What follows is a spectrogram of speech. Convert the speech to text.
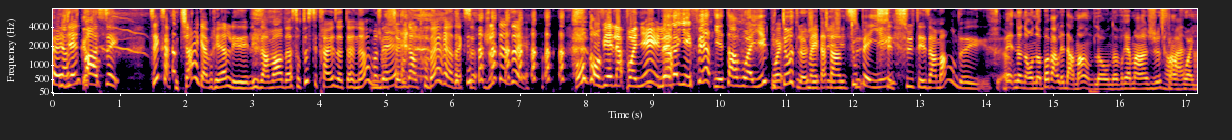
Ben, il vient de passer. Tu sais que ça coûte cher, Gabriel, les, les amendes, hein? surtout si tu travailleuse autonome. Moi, je me suis mis dans le trou bien raide avec ça. Juste te dire. Oh, qu'on vient de la poignée, Mais là. là, il est fait, il est envoyé, puis Ouais. tout. Là, j'ai, tout payé. C'est-tu tes amendes? Et- Ben, non, non, on n'a pas parlé d'amende, là. On a vraiment juste Ouais. envoyé.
